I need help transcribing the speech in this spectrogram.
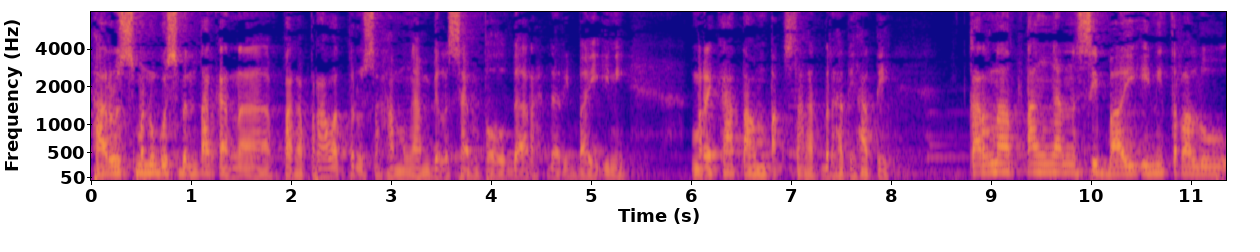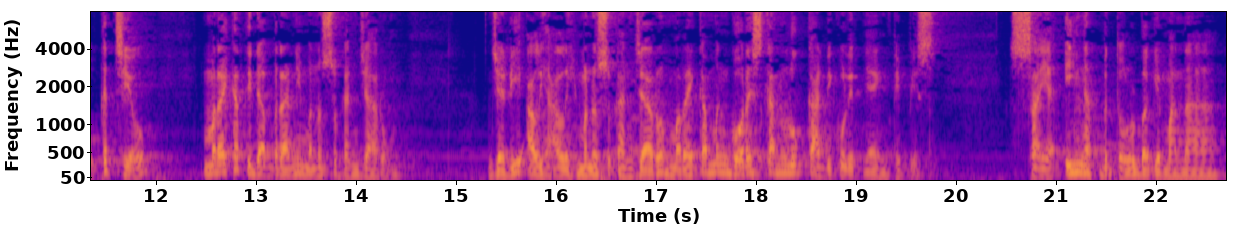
harus menunggu sebentar karena para perawat berusaha mengambil sampel darah dari bayi ini. Mereka tampak sangat berhati-hati. Karena tangan si bayi ini terlalu kecil, mereka tidak berani menusukkan jarum. Jadi alih-alih menusukkan jarum, mereka menggoreskan luka di kulitnya yang tipis. Saya ingat betul bagaimana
